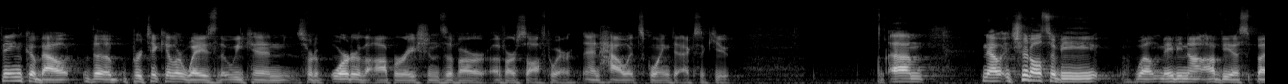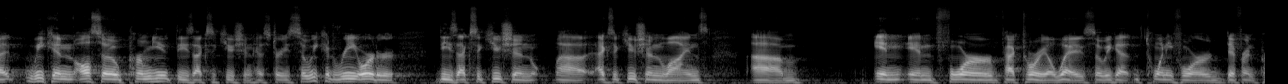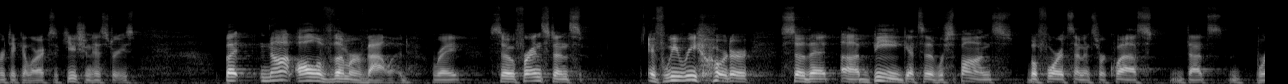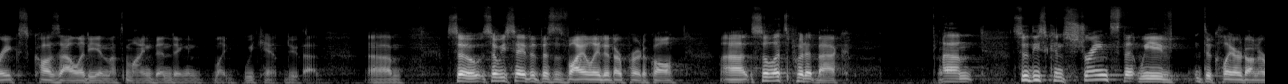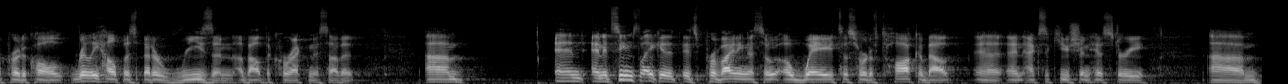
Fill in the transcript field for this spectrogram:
think about the particular ways that we can sort of order the operations of our, of our software and how it's going to execute. Um, now, it should also be, well, maybe not obvious, but we can also permute these execution histories. So we could reorder these execution, uh, execution lines um, in, in four factorial ways. So we get 24 different particular execution histories. But not all of them are valid, right? So for instance, if we reorder so that uh, B gets a response before it sends its request, that breaks causality and that's mind bending and like we can't do that. Um, so, so we say that this has violated our protocol. Uh, so let's put it back. Um, so these constraints that we've declared on our protocol really help us better reason about the correctness of it. Um, and, and it seems like it, it's providing us a, a, way to sort of talk about a, uh, an execution history um,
